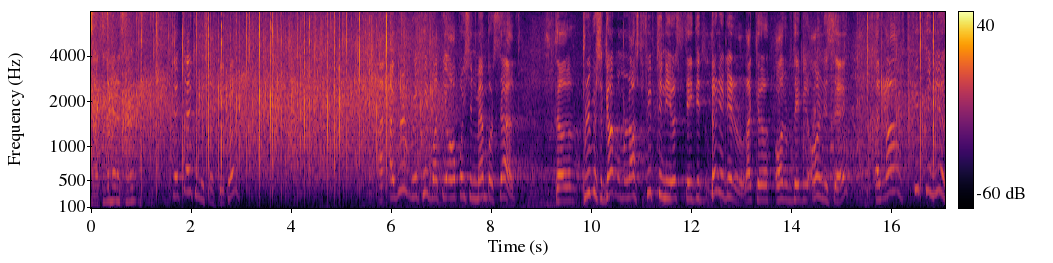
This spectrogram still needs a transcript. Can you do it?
Back to the minister. Yeah, thank you, Mr. Speaker. I, I will repeat what the opposition member said. The previous government, last 15 years, they did very little, like uh, Honorable David Onley said. And last 15 years,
